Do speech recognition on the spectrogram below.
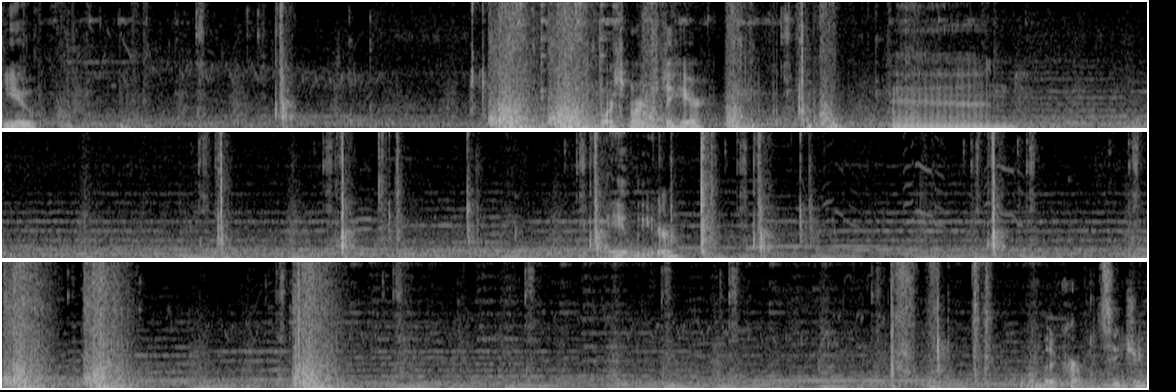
You. Force march to here. And... A leader. Little bit of carpet sieging.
